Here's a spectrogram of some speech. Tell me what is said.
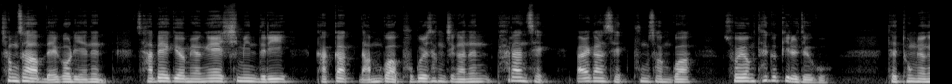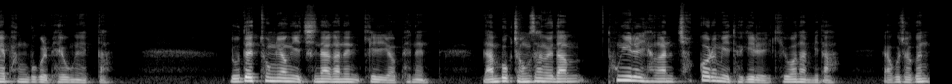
청사 앞 네거리에는 400여 명의 시민들이 각각 남과 북을 상징하는 파란색, 빨간색 풍선과 소형 태극기를 들고 대통령의 방북을 배웅했다. 노 대통령이 지나가는 길 옆에는 남북 정상회담 통일을 향한 첫걸음이 되기를 기원합니다. 라고 적은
